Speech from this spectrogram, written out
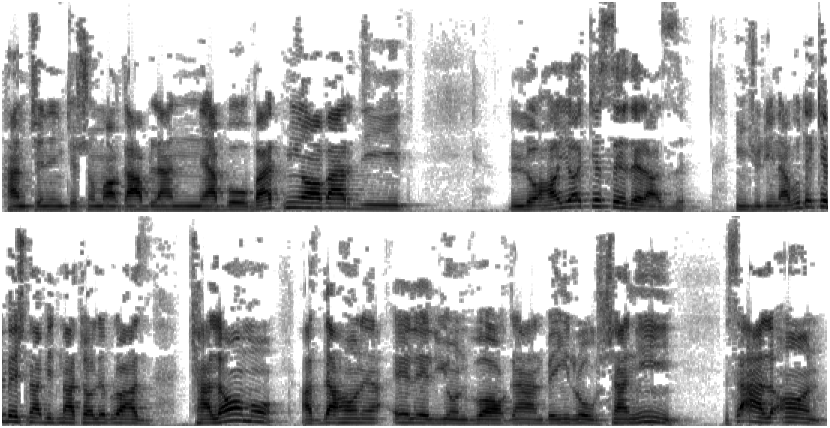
همچنین که شما قبلا نبوت می آوردید لوهایا که سدرزه اینجوری نبوده که بشنوید مطالب رو از کلام و از دهان الیون واقعا به این روشنی. مثل الان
